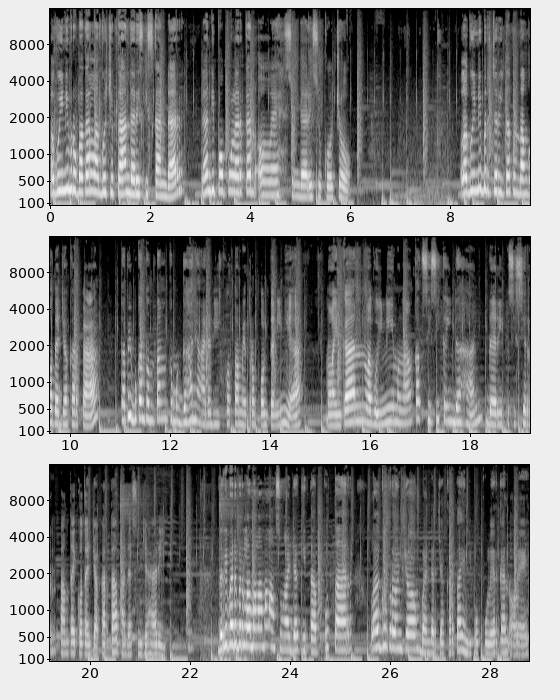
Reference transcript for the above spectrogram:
Lagu ini merupakan lagu ciptaan dari Iskandar dan dipopulerkan oleh Sundari Sukoco. Lagu ini bercerita tentang kota Jakarta, tapi bukan tentang kemegahan yang ada di kota metropolitan ini ya, melainkan lagu ini mengangkat sisi keindahan dari pesisir pantai kota Jakarta pada senja hari. Daripada berlama-lama langsung aja kita putar lagu keroncong Bandar Jakarta yang dipopulerkan oleh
